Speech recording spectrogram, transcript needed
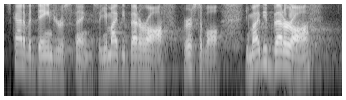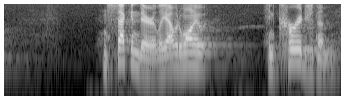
It's kind of a dangerous thing. So you might be better off, first of all, you might be better off. And secondarily, I would want to encourage them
